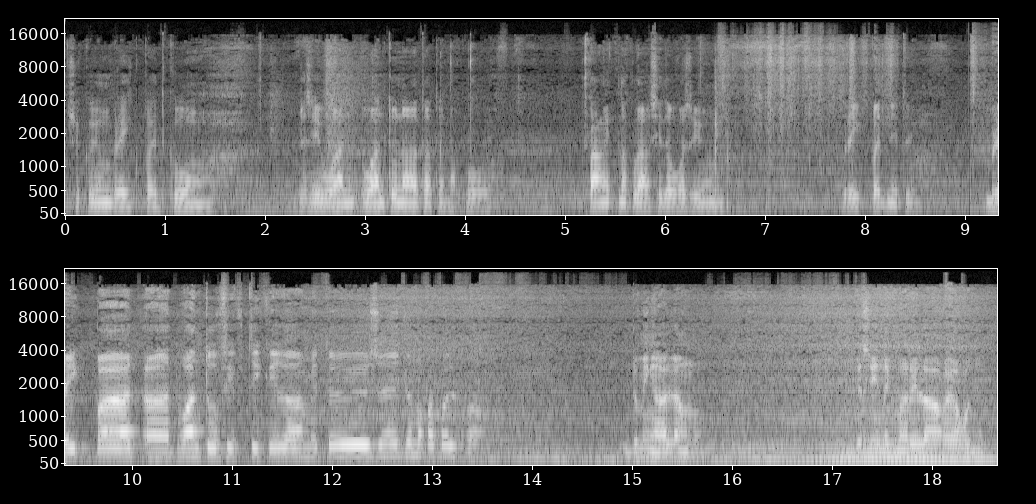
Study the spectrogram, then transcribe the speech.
Check ko yung brake pad kung... Kasi 1-2 na ata tinakbo eh. Pangit na klase daw kasi yung brake pad nito eh. Brake pad at 1 to 50 kilometers. Medyo makapal pa. Dumi nga lang, no? Kasi nagmarilaki ako nun.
